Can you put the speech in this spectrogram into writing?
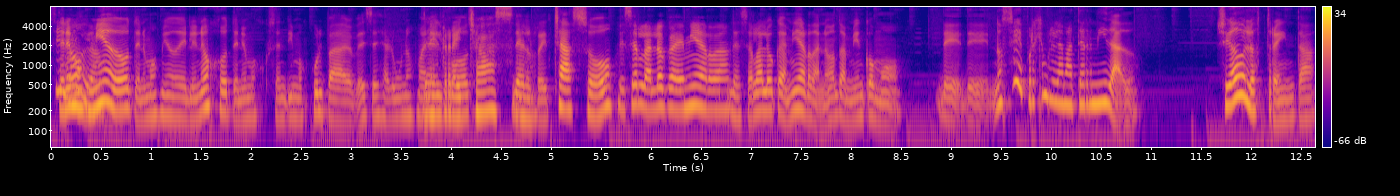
Sí, tenemos obvio. miedo, tenemos miedo del enojo, tenemos, sentimos culpa a veces de algunos del manejos. rechazo. Del rechazo. De ser la loca de mierda. De ser la loca de mierda, ¿no? También como de, de, no sé, por ejemplo, la maternidad. Llegado a los 30,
